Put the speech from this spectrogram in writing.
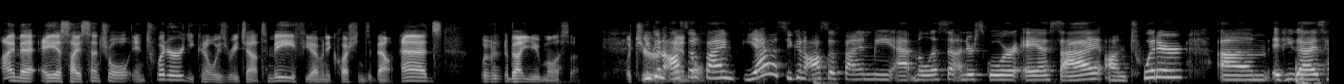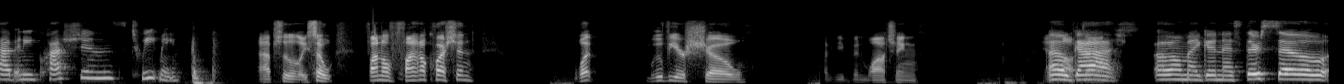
I'm at ASI Central in Twitter. You can always reach out to me if you have any questions about ads. What about you, Melissa? What's your you can handle? also find yes, you can also find me at Melissa underscore ASI on Twitter. Um, if you guys have any questions, tweet me. Absolutely. So final final question movie or show have you been watching? Oh lockdown? gosh. Oh my goodness. There's so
